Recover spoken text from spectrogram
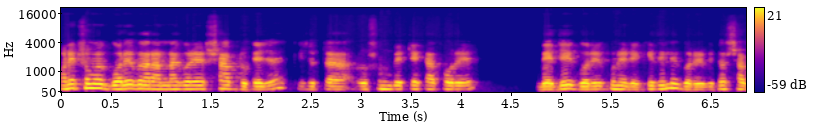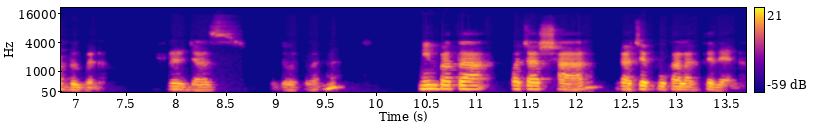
অনেক সময় গড়ে বা রান্নাঘরে সাপ ঢুকে যায়, কিছুটা রসুন বেটে কাপড়ে বেঁধে ঘরের কোণে রেখে দিলে ঘরের ভিতর সাপ ঢুকবে না। রসুনের জাজ করতে পারে না? নিম পাতা পচা সার গাছে পোকা লাগতে দেয় না।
